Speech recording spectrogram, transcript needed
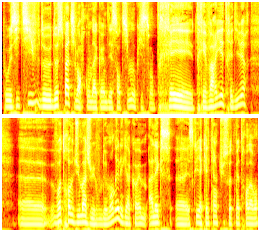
positif de, de ce match, alors qu'on a quand même des sentiments qui sont très, très variés, très divers. Euh, votre homme du match, je vais vous le demander, les gars, quand même. Alex, euh, est-ce qu'il y a quelqu'un que tu souhaites mettre en avant?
